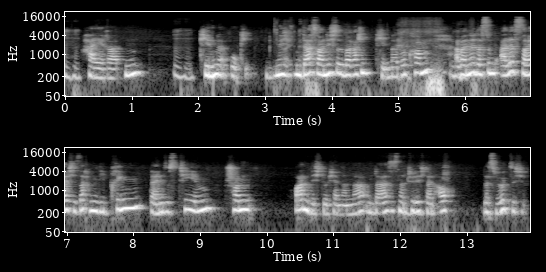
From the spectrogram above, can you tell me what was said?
mhm. heiraten, mhm. Kinder, okay. Nicht, das war nicht so überraschend, Kinder bekommen. Mhm. Aber ne, das sind alles solche Sachen, die bringen dein System schon ordentlich durcheinander. Und da ist es natürlich dann auch, das wirkt sich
